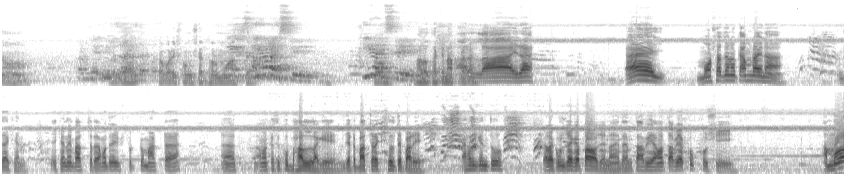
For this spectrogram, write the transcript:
হোক, সবারই সংসার ধর্ম আছে। ভালো থাকেন আপনারা। আল্লাহ এরা এই মশা যেন কামড়ায় না। দেখেন এখানে বাচ্চারা আমাদের এই ছোট্ট মাঠটা আমার কাছে খুব ভালো লাগে যেটা বাচ্চারা খেলতে পারে। এখন কিন্তু এরকম জায়গা পাওয়া যায় না। দেখেন তাবিয়া আমার তাবিয়া খুব খুশি। আম্মু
